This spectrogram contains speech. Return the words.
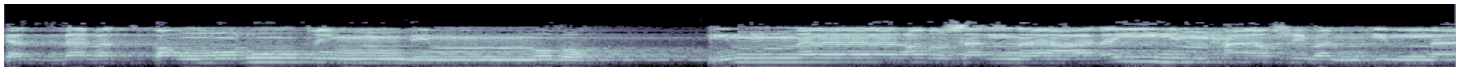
كذبت قوم لوط بالنذر إنا أرسلنا عليهم حاصبا إلا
